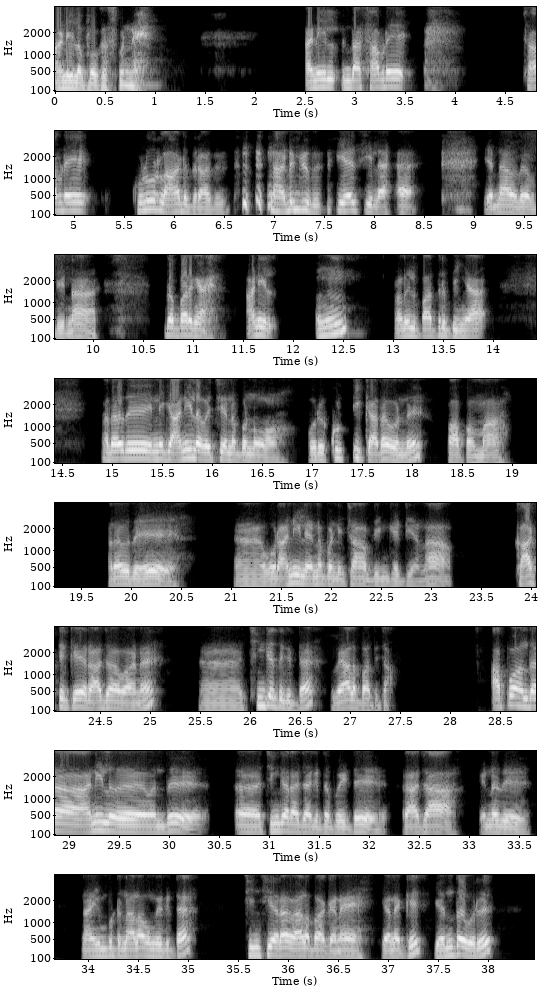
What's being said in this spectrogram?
அணிலை focus பண்ணு. அணில் இந்த சாப்பிடே. சாப்பிடே. குளிர்ல ஆடுதுடா அது. நடுங்குது ஏசியில் என்ன ஆகுது அப்படின்னா இதோ பாருங்க அணில். ம் அணில் பார்த்துருப்பீங்க. அதாவது இன்னைக்கு அணிலை வச்சு என்ன பண்ணுவோம்? ஒரு குட்டி கதை ஒன்று பார்ப்போமா? அதாவது ஒரு அணில் என்ன பண்ணிச்சான் அப்படின்னு கேட்டீங்கன்னா காட்டுக்கே ராஜாவான சிங்கத்துக்கிட்ட வேலை பார்த்துச்சான். அப்போ அந்த அணில் வந்து சிங்கராஜா கிட்ட போயிட்டு ராஜா என்னது? நான் இம்புட்டு உங்ககிட்ட சின்சியராக வேலை பார்க்கனே எனக்கு எந்த ஒரு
